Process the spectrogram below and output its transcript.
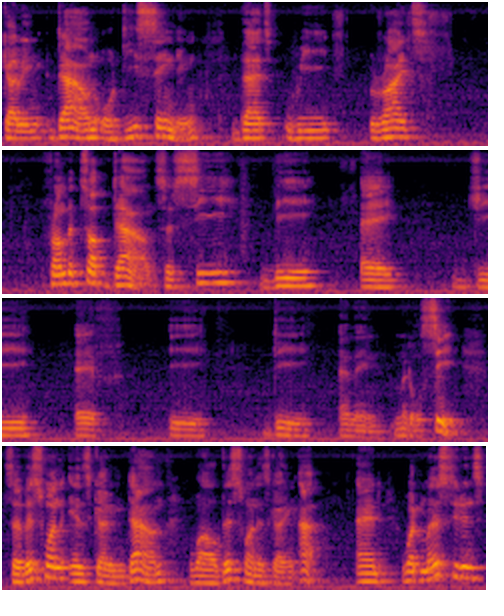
going down or descending, that we write from the top down. So C, B, A, G, F, E, D, and then middle C. So this one is going down while this one is going up. And what most students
